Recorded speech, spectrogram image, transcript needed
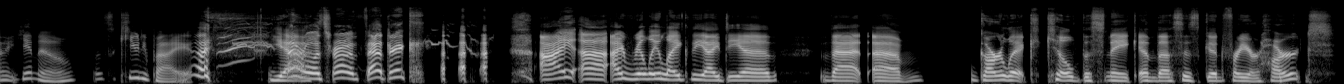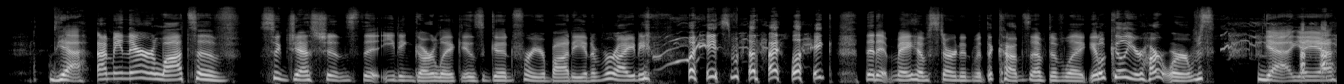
uh, you know, it's a cutie pie. Yeah. I don't know what's wrong with Patrick. I uh I really like the idea that um garlic killed the snake and thus is good for your heart. Yeah. I mean there are lots of suggestions that eating garlic is good for your body in a variety of ways, but I like that it may have started with the concept of like it'll kill your heartworms. Yeah, yeah,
